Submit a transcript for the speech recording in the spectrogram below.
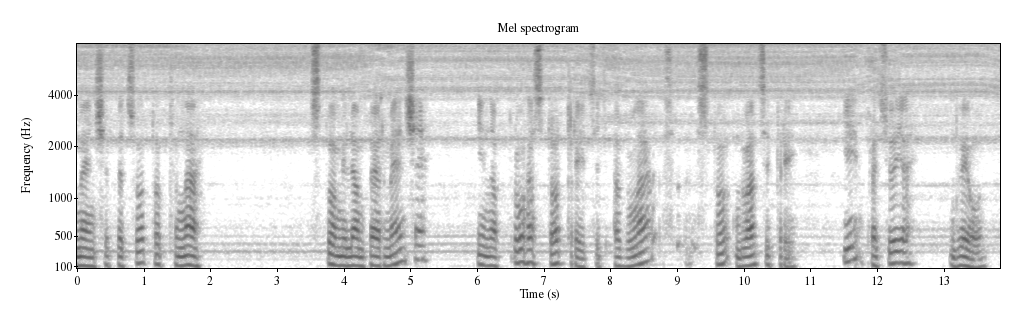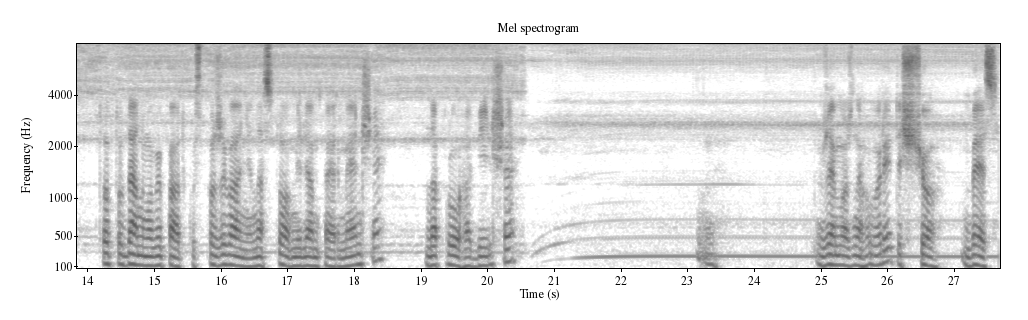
менше 500, тобто на 100 мА менше і напруга 130, а була 123. І працює двигун. Тобто в даному випадку споживання на 100 мА менше, напруга більша. Вже можна говорити, що без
